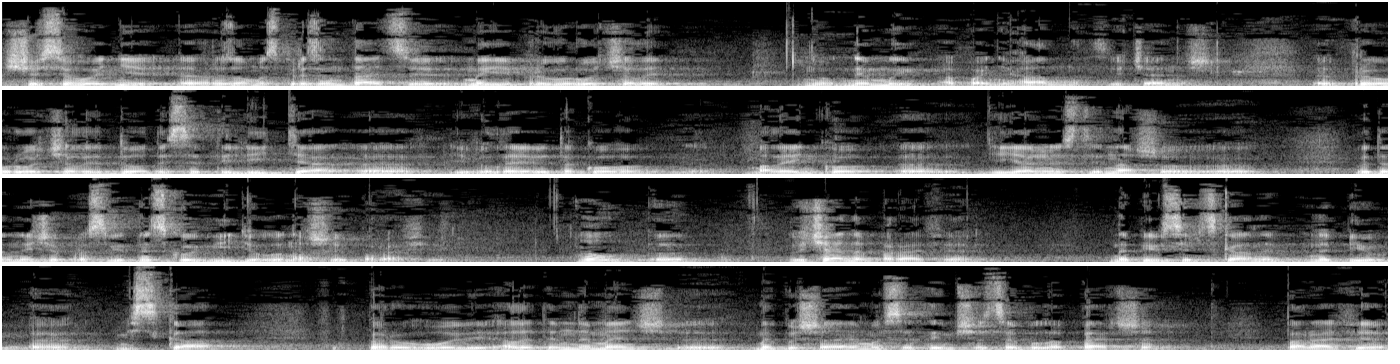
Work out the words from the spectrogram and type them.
що сьогодні е, разом із презентацією ми її приурочили, ну не ми, а пані Ганна, звичайно ж, е, приурочили до десятиліття е, ювілею такого маленького діяльності нашого видавничо-просвітницького відділу нашої парафії. Ну, звичайна парафія, напівсільська, напівміська в Пирогові, але тим не менш е, ми пишаємося тим, що це була перша парафія,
